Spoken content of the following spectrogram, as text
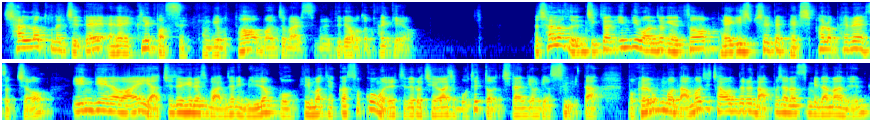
샬럿 호네츠 대 LA 클리퍼스 경기부터 먼저 말씀을 드려보도록 할게요. 샬럿은 직전 인디 원정에서 127대 118로 패배했었죠. 인디애나와의 야투 대결에서 완전히 밀렸고 빌머텍과 속공을 제대로 제어하지 못했던 지난 경기였습니다. 뭐 결국 뭐 나머지 자원들은 나쁘지 않았습니다만은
